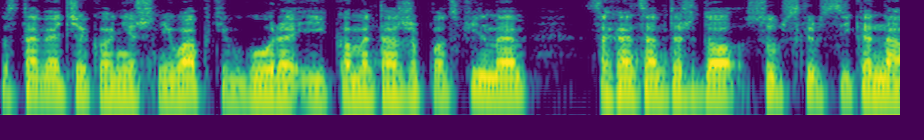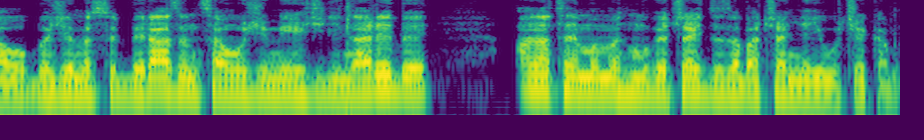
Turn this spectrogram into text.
Zostawiacie koniecznie łapki w górę i komentarze pod filmem. Zachęcam też do subskrypcji kanału. Będziemy sobie razem całą zimę jeździli na ryby. A na ten moment mówię cześć, do zobaczenia i uciekam.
